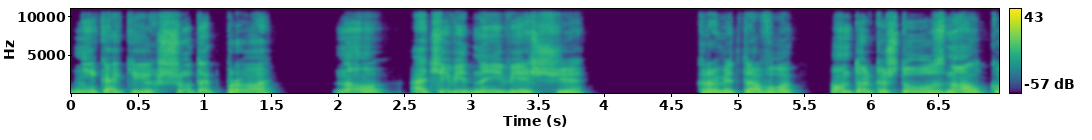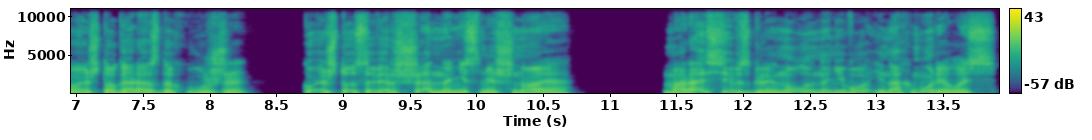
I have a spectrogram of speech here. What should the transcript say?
«Никаких шуток про... ну, очевидные вещи. Кроме того, он только что узнал кое-что гораздо хуже. кое-что совершенно не смешное». Мараси взглянула на него и нахмурилась.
